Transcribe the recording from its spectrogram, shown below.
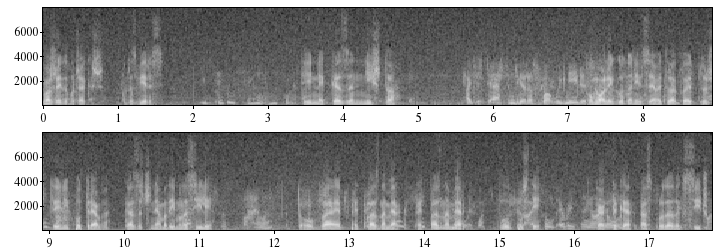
Може ли да почакаш? Разбира се. Ти не каза нищо. Помоли го да ни вземе това, което ще ни потрябва. Каза, че няма да има насилие. Това е предпазна мярка. Предпазна мярка. Глупости. Как така? Аз продадах всичко.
